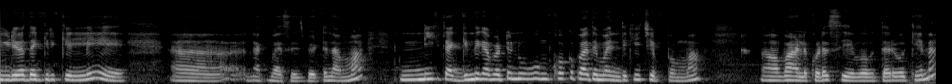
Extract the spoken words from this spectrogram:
వీడియో దగ్గరికి వెళ్ళి నాకు మెసేజ్ పెట్టింది. అమ్మ నీకు తగ్గింది కాబట్టి నువ్వు ఇంకొక పది మందికి చెప్పమ్మా. వాళ్ళు కూడా సేవ్ అవుతారు. ఓకేనా?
